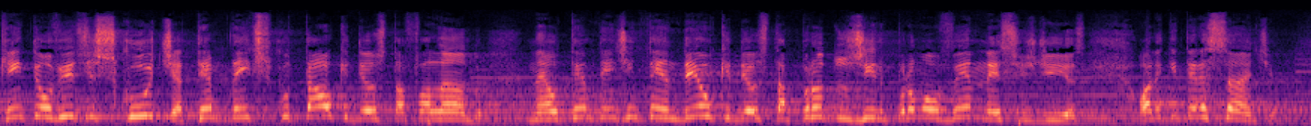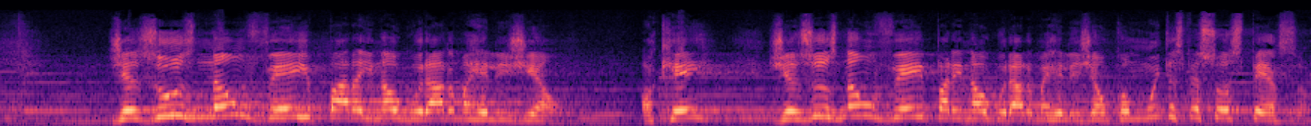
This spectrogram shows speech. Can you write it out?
Quem tem ouvidos, escute. É tempo de a gente escutar o que Deus está falando. Né? O tempo de a gente entender o que Deus está produzindo, promovendo nesses dias. Olha que interessante. Jesus não veio para inaugurar uma religião, ok? Jesus não veio para inaugurar uma religião como muitas pessoas pensam.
